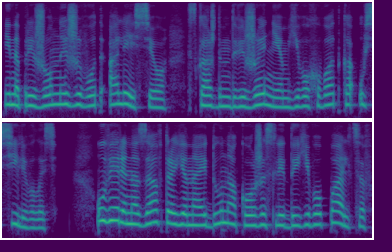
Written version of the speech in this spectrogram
и напряженный живот Олесио. С каждым движением его хватка усиливалась. Уверена, завтра я найду на коже следы его пальцев,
